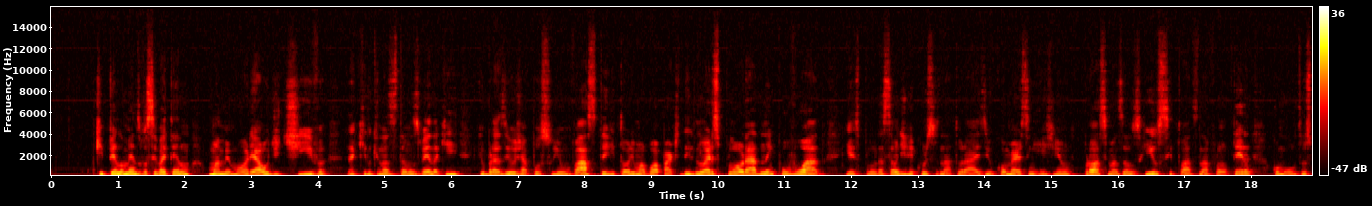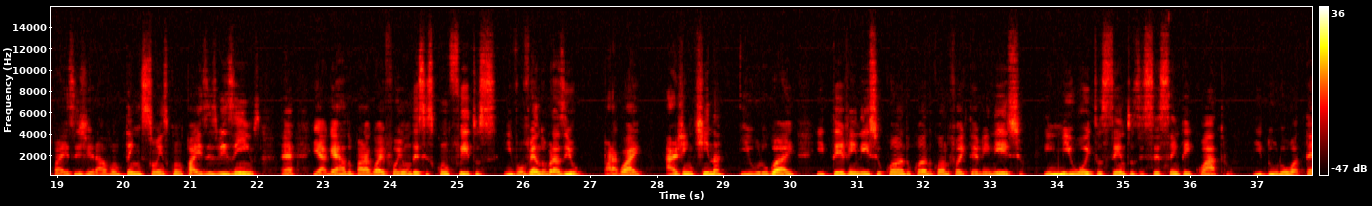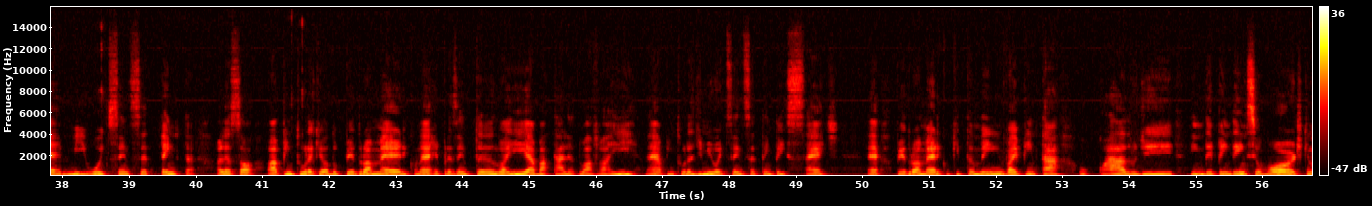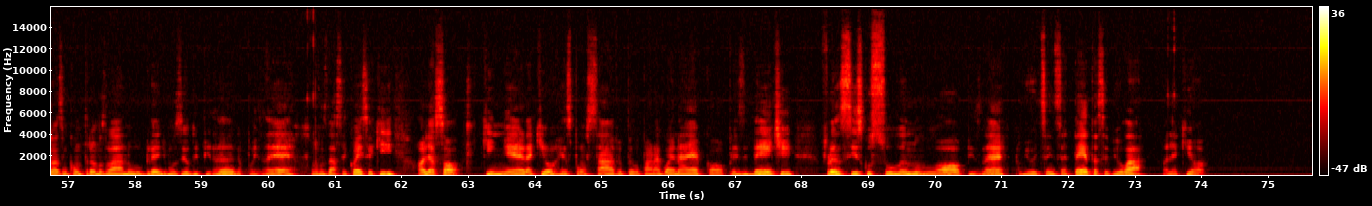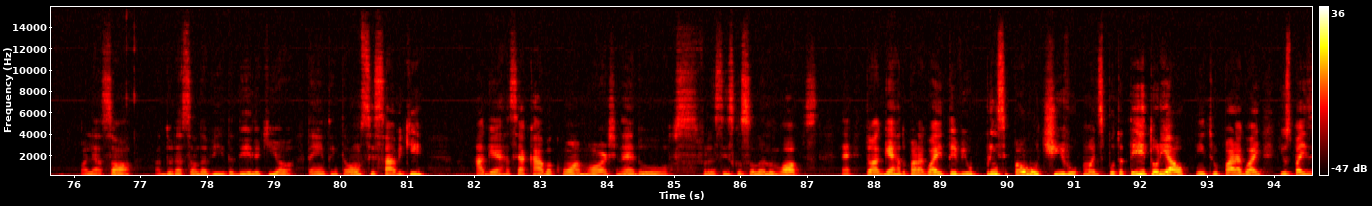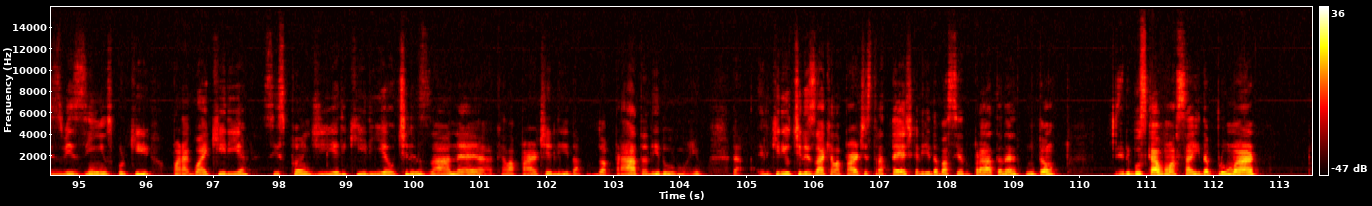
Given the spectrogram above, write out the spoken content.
que pelo menos você vai tendo uma memória auditiva daquilo que nós estamos vendo aqui que o Brasil já possuía um vasto território e uma boa parte dele não era explorado nem povoado, e a exploração de recursos naturais e o comércio em regiões próximas aos rios situados na fronteira, como outros países, geravam tensões com países vizinhos. Né? E a Guerra do Paraguai foi um desses conflitos envolvendo o Brasil, Paraguai, Argentina e Uruguai. E teve início quando? Quando? Quando foi que teve início? Em 1864 e durou até 1870. Olha só a pintura aqui ó, do Pedro Américo, né, representando aí a Batalha do Havaí, né, a pintura de 1877. né? Pedro Américo que também vai pintar o quadro de Independência ou Morte que nós encontramos lá no Grande Museu do Ipiranga. Pois é, vamos dar sequência aqui. Olha só quem era aqui, ó, responsável pelo Paraguai na época, ó, presidente Francisco Solano Lopes, né? 1870, você viu lá? Olha aqui, ó. Olha só a duração da vida dele aqui, ó. Tenta. Então se sabe que a guerra se acaba com a morte, né, do Francisco Solano Lopes. Né? Então a guerra do Paraguai teve o principal motivo uma disputa territorial entre o Paraguai e os países vizinhos, porque o Paraguai queria se expandir, ele queria utilizar, né, aquela parte ali da, da prata ali do rio, ele queria utilizar aquela parte estratégica ali da bacia do prata, né? Então ele buscava uma saída para o mar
